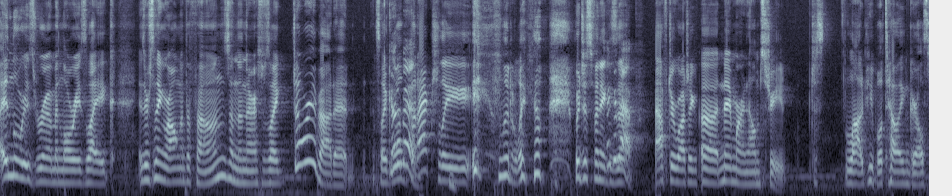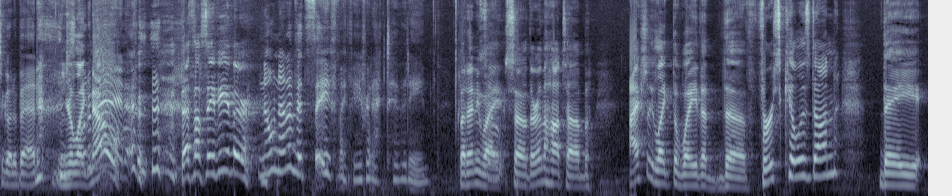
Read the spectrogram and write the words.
in Laurie's room, and Laurie's like, "Is there something wrong with the phones?" And the nurse was like, "Don't worry about it." It's like, Go well, but actually, literally, which is funny because after watching uh, Nightmare on Elm Street, just a lot of people telling girls to go to bed. And you're like, no, that's not safe either. no, none of it's safe. My favorite activity. But anyway, so, they're in the hot tub. I actually like the way that the first kill is done. They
